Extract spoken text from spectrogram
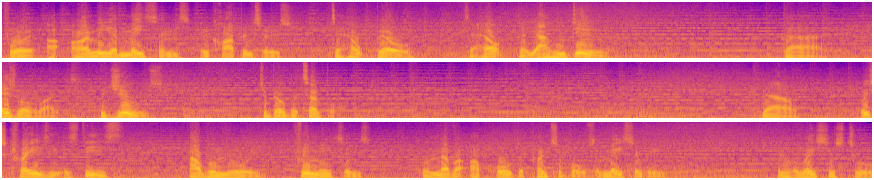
for an army of masons and carpenters to help build, to help the Yahudim, the Israelites, the Jews, to build the temple. Now, what's crazy is these Albanui Freemasons will never uphold the principles of Masonry in relations to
